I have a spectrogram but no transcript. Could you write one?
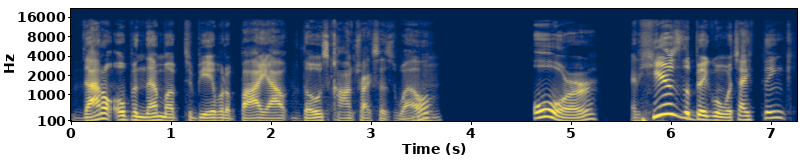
that'll open them up to be able to buy out those contracts as well Mhm. Or and here's the big one which i think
